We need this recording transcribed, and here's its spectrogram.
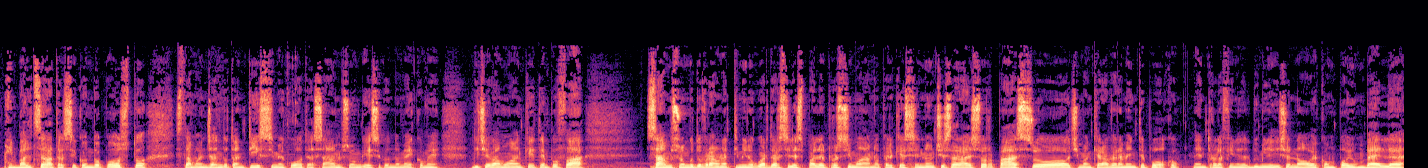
è balzata al secondo posto, sta mangiando tantissime quote a Samsung e secondo me, come dicevamo anche tempo fa, Samsung dovrà un attimino guardarsi le spalle il prossimo anno perché se non ci sarà il sorpasso ci mancherà veramente poco. Entro la fine del 2019 con poi un bel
